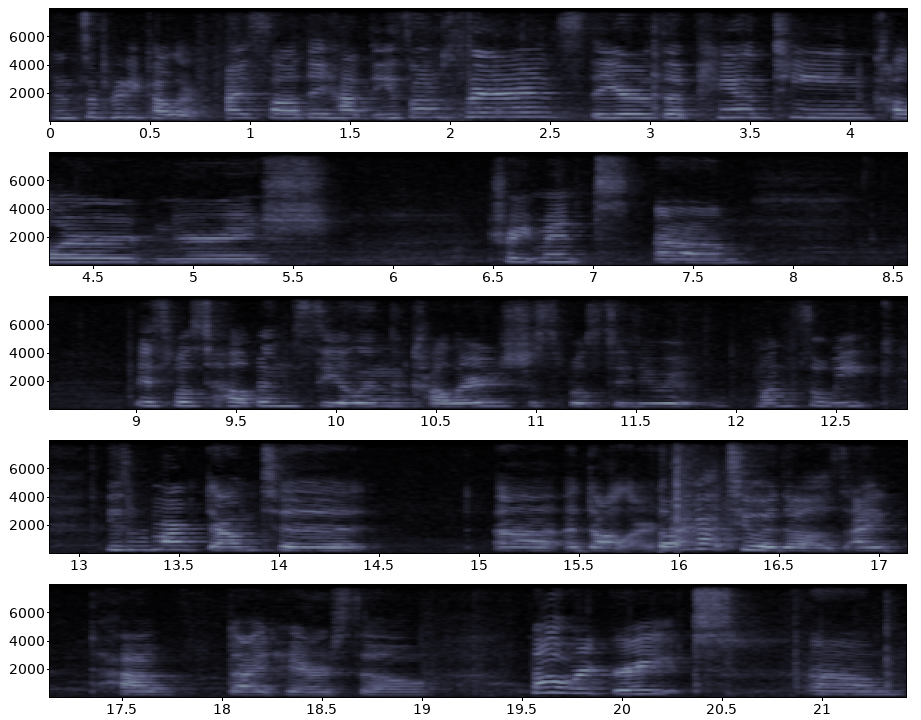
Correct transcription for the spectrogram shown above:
And it's a pretty color. I saw they had these on clearance. They are the Pantene Color Nourish treatment. Um, it's supposed to help and seal in the colors. Just supposed to do it once a week. These were marked down to uh, a dollar. So I got two of those. I have dyed hair, so that'll work great. Um,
